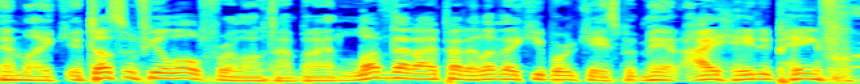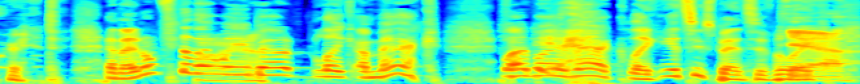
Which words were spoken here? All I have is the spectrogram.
And like it doesn't feel old for a long time, but I love that iPad. I love that keyboard case, but man, I hated paying for it. And I don't feel that Oh, way yeah. about like a Mac. If I buy a Mac, like it's expensive, but Yeah, like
